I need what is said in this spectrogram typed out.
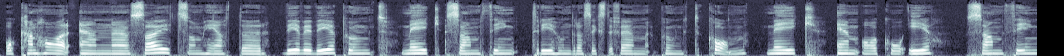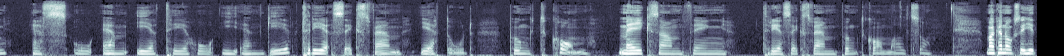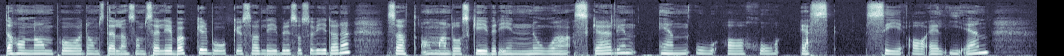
Och han har en eh, sajt som heter www.makesomething365.com Make M-A-K-E something S-O-M-E-T-H-I-N-G 365 i ett ord. .com. Make something 365.com alltså. Man kan också hitta honom på de ställen som säljer böcker, Bokus, Adlibris och så vidare. Så att om man då skriver in Noah Skalin, N-O-A-H-S-C-A-L-I-N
